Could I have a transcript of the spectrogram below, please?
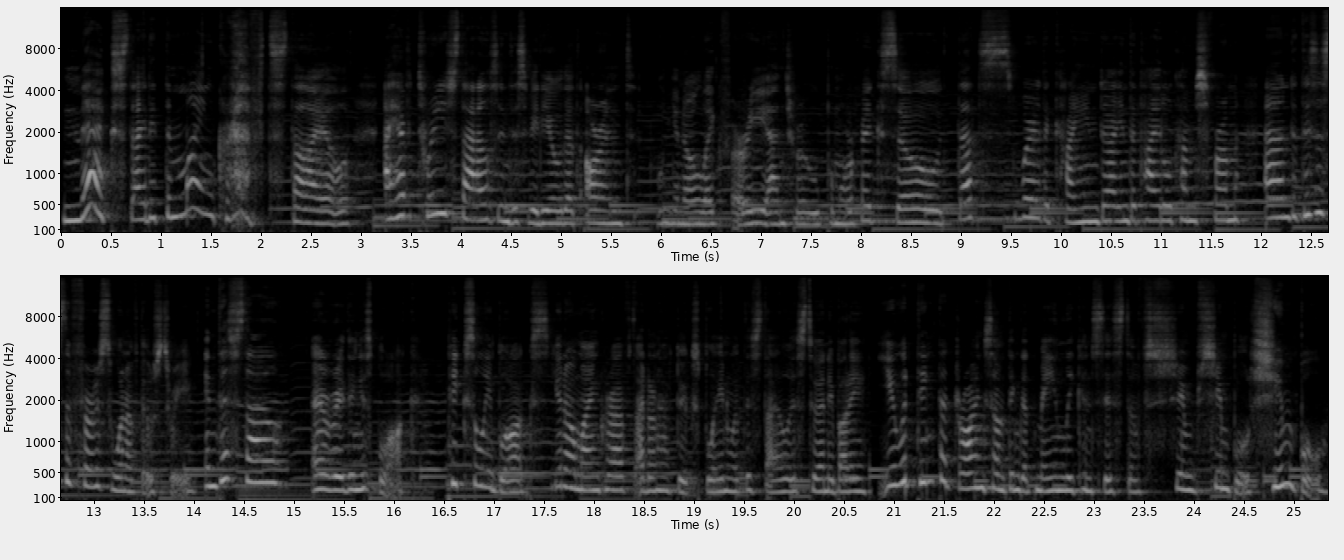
Next, I did the Minecraft style. I have three styles in this video that aren't, you know, like furry anthropomorphic, so that's where the kinda in the title comes from. And this is the first one of those three. In this style, everything is block. Pixely blocks, you know Minecraft, I don't have to explain what this style is to anybody. You would think that drawing something that mainly consists of shim simple, simple,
